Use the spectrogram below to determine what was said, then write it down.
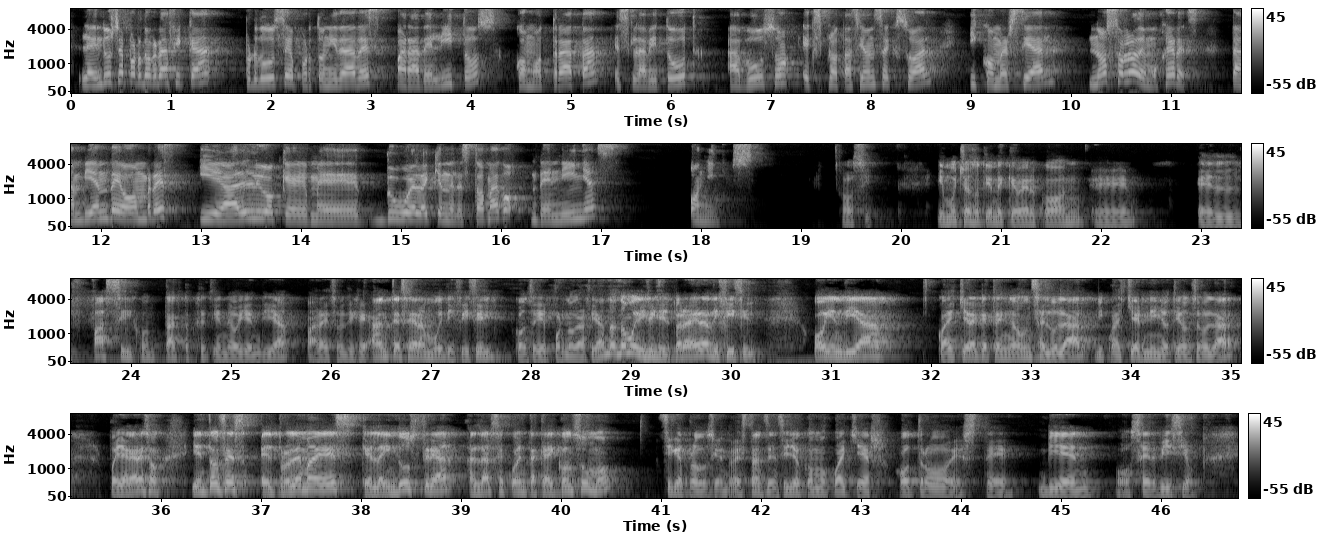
La industria pornográfica produce oportunidades para delitos como trata, esclavitud, abuso, explotación sexual y comercial, no solo de mujeres, también de hombres y algo que me duele aquí en el estómago, de niñas o niños. Oh, sí. Y mucho eso tiene que ver con eh, el fácil contacto que se tiene hoy en día. Para eso dije, antes era muy difícil conseguir pornografía. No, no muy difícil, pero era difícil. Hoy en día, cualquiera que tenga un celular, y cualquier niño tiene un celular, puede llegar eso. Y entonces el problema es que la industria, al darse cuenta que hay consumo, sigue produciendo. Es tan sencillo como cualquier otro este, bien o servicio.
